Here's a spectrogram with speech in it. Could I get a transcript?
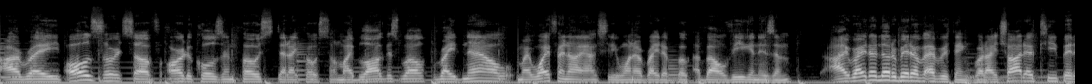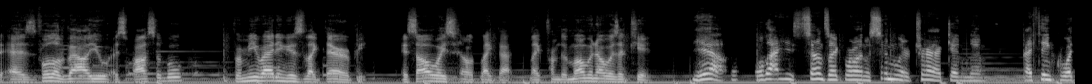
I write all sorts of articles and posts that I post on my blog as well. Right now, my wife and I actually want to write a book about veganism. I write a little bit of everything, but I try to keep it as full of value as possible for me, writing is like therapy. It's always felt like that, like from the moment I was a kid. Yeah. Well, that sounds like we're on a similar track. And um, I think what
